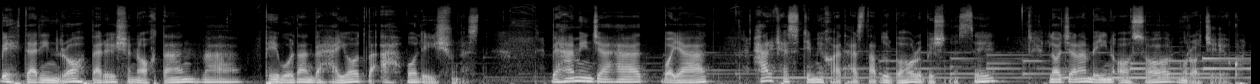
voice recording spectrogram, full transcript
بهترین راه برای شناختن و پی بردن به حیات و احوال ایشون است. به همین جهت باید هر کسی که می‌خواهد حضرت عبدالبها رو بشناسه لاجرم به این آثار مراجعه کنه.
